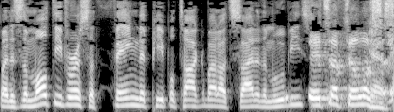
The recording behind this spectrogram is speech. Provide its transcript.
but is the multiverse a thing that people talk about outside of the movies? It's a philo- Yes, it's,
